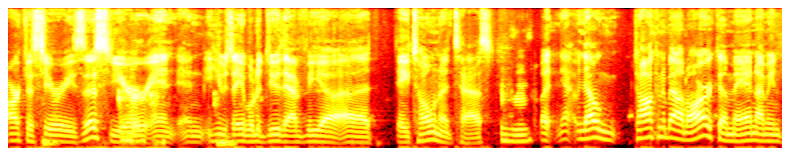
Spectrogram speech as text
ARCA series this year, and and he was able to do that via a Daytona test. But now, now talking about ARCA, man, I mean,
